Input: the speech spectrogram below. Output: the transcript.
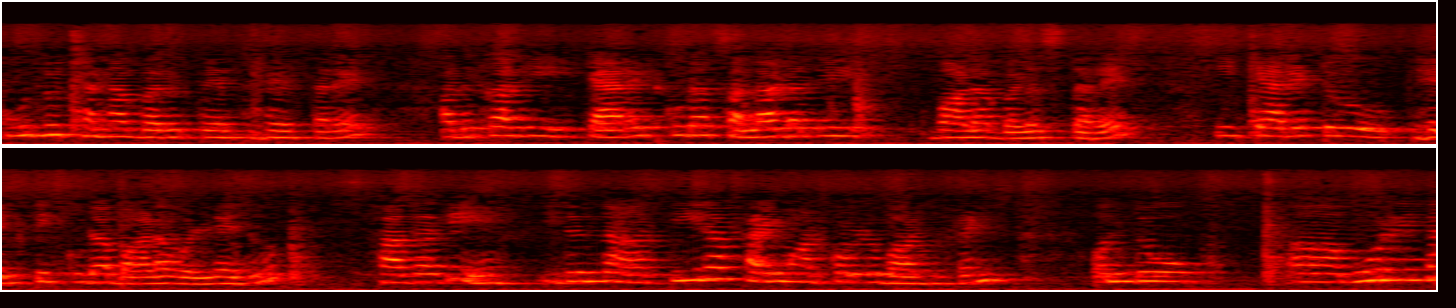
ಕೂದಲು ಚೆನ್ನಾಗಿ ಬರುತ್ತೆ ಅಂತ ಹೇಳ್ತಾರೆ. ಅದಕ್ಕಾಗಿ ಕ್ಯಾರೆಟ್ ಕೂಡ ಸಲಾಡ್ ಅಲ್ಲಿ ಬಹಳ ಬಳಸ್ತಾರೆ. ಈ ಕ್ಯಾರೆಟ್ ಹೆಲ್ತಿ ಕೂಡ ಬಹಳ ಒಳ್ಳೆಯದು ಹಾಗಾಗಿ ಇದನ್ನ ತೀರಾ ಫ್ರೈ ಮಾಡ್ಕೊಳ್ಳಬಾರ್ದು ಫ್ರೆಂಡ್ಸ್ ಒಂದು ಮೂರರಿಂದ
